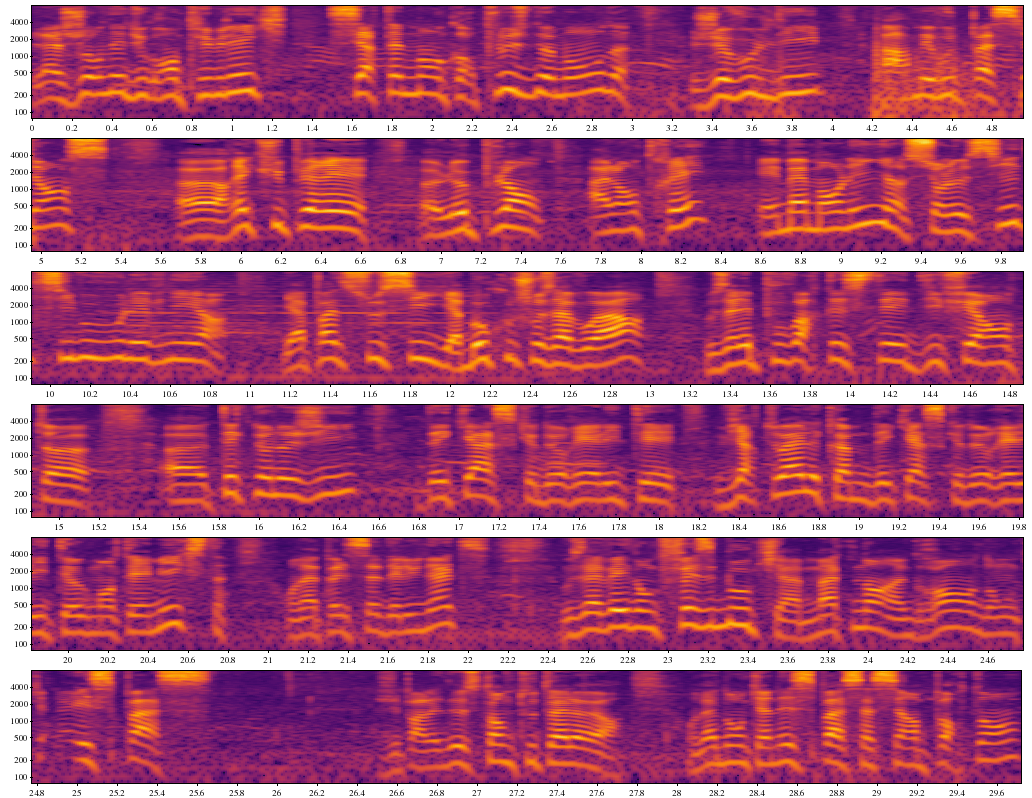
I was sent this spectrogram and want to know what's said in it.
la journée du grand public. Certainement encore plus de monde. Je vous le dis, armez-vous de patience. Euh, récupérez le plan à l'entrée et même en ligne sur le site. Si vous voulez venir, il n'y a pas de souci, il y a beaucoup de choses à voir. Vous allez pouvoir tester différentes technologies, des casques de réalité virtuelle comme des casques de réalité augmentée mixte. On appelle ça des lunettes. Vous avez donc Facebook, maintenant un grand espace. J'ai parlé de stand tout à l'heure. On a donc un espace assez important,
